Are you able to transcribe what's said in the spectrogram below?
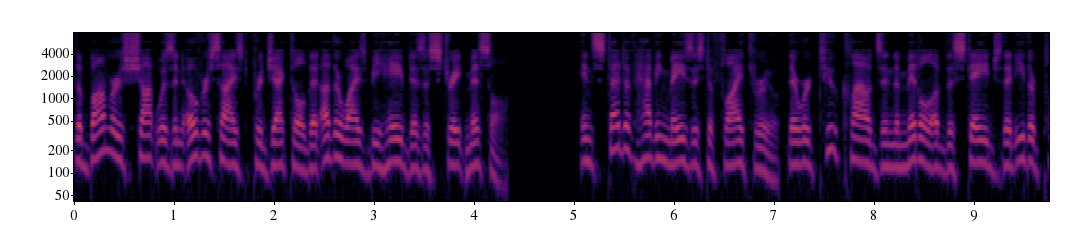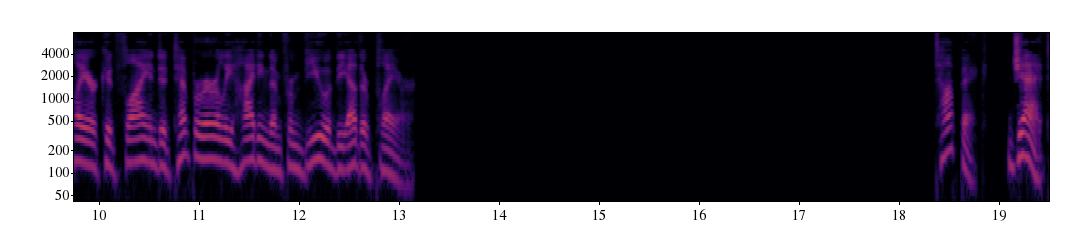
The bomber's shot was an oversized projectile that otherwise behaved as a straight missile. Instead of having mazes to fly through, there were two clouds in the middle of the stage that either player could fly into temporarily hiding them from view of the other player. Topic: Jet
